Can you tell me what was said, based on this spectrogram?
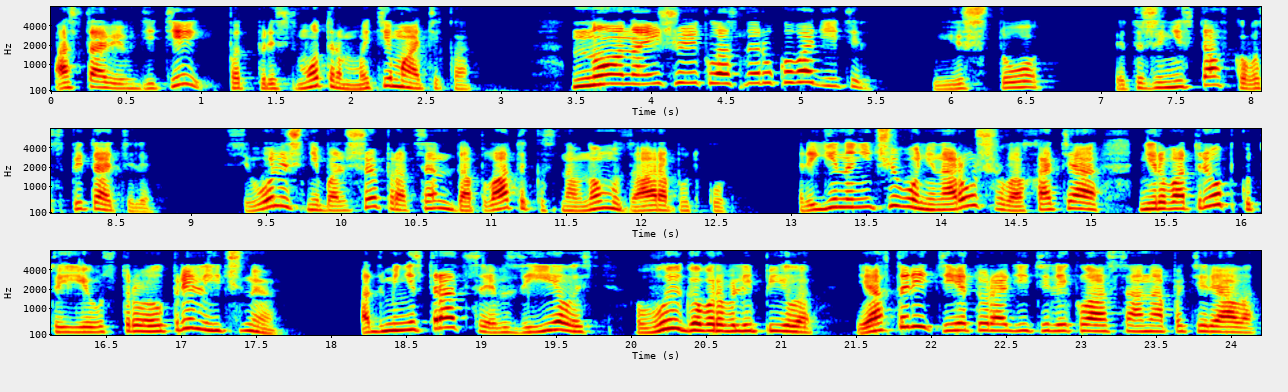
оставив детей под присмотром математика. Но она еще и классный руководитель. И что? Это же не ставка воспитателя. Всего лишь небольшой процент доплаты к основному заработку. Регина ничего не нарушила, хотя нервотрепку-то ей устроил приличную. Администрация взъелась, выговор влепила, и авторитет у родителей класса она потеряла.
